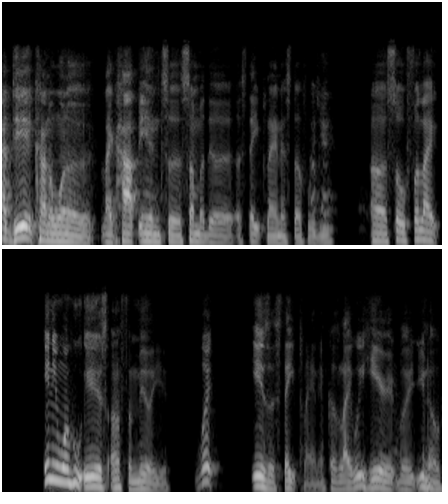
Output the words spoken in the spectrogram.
I did kind of want to like hop into some of the estate planning stuff with you. Uh, so for like anyone who is unfamiliar, what is estate planning? Because like we hear it, but you know,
